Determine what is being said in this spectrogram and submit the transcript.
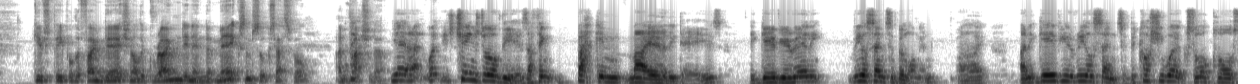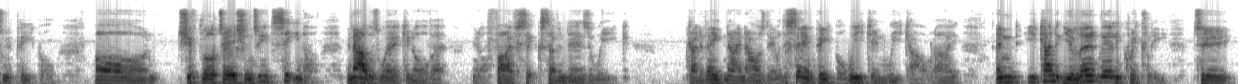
gives people the foundation or the grounding in that makes them successful and passionate? Yeah, well, it's changed over the years. I think back in my early days, it gave you a really real sense of belonging, right? And it gave you a real sense of because you work so close with people on shift rotation. So you'd sit, you know, I mean, I was working over, you know, five, six, seven days a week, kind of eight, nine hours a day with the same people, week in, week out, right? And you kind of, you learn really quickly to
